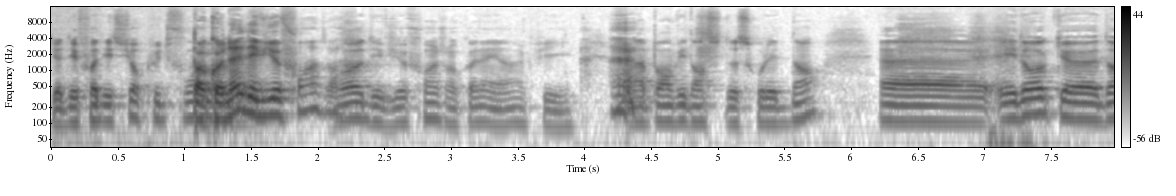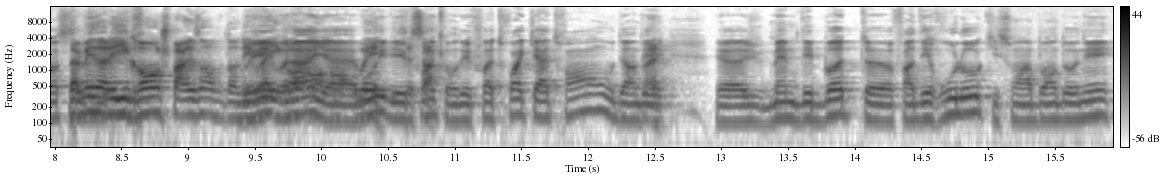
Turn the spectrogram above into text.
Il y a des fois des surplus de foin. T'en connais des vieux foins toi? Des vieux foins, j'en connais. Hein, puis on n'a pas envie de se rouler dedans. Euh, et donc, euh, dans Ça met dans les granges, par exemple, dans des oui, voilà, il y a, oui, des foins qui ont des fois 3-4 ans, ou dans des, euh, même des bottes, enfin des rouleaux qui sont abandonnés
